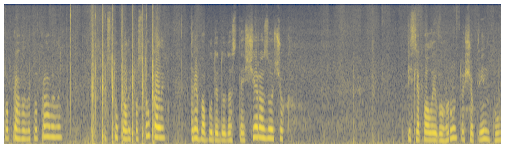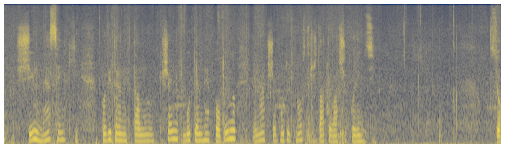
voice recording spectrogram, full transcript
поправили, поправили, постукали, постукали. Треба буде додасти ще разочок після поливу ґрунту, щоб він був щільнесенький. Повітряних там кишеньок бути не повинно, інакше будуть знов страждати ваші корінці. Все,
